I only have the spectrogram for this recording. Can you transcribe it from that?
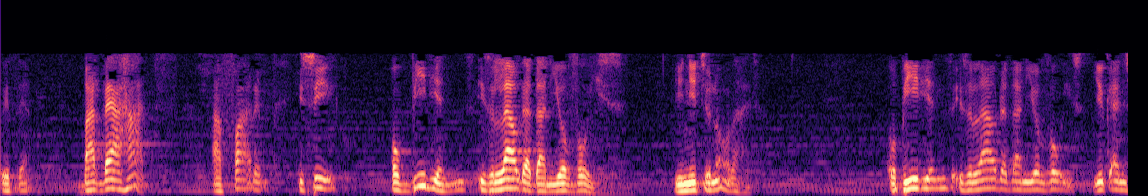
with them, but their hearts are far. You see, obedience is louder than your voice. You need to know that. Obedience is louder than your voice. You can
